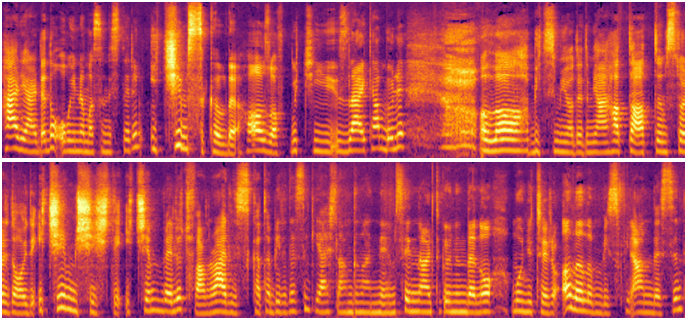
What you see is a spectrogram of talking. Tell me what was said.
Her yerde de oynamasını isterim. İçim sıkıldı. House of Gucci'yi izlerken böyle Allah bitmiyor dedim. Yani hatta attığım story de oydu. İçim şişti. içim ve lütfen Ridley Scott'a biri desin ki yaşlandın annem. Senin artık önünden o monitörü alalım biz filan desin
